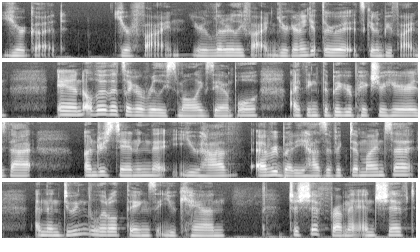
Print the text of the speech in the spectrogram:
You're good. You're fine. You're literally fine. You're going to get through it. It's going to be fine. And although that's like a really small example, I think the bigger picture here is that understanding that you have everybody has a victim mindset and then doing the little things that you can to shift from it and shift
